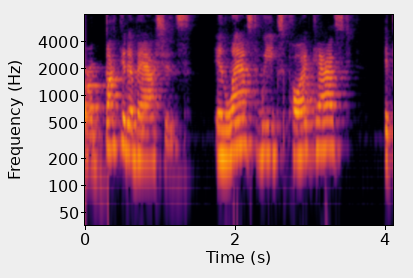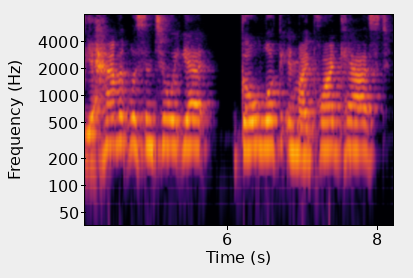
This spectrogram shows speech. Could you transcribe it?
for a bucket of ashes in last week's podcast. If you haven't listened to it yet, go look in my podcast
